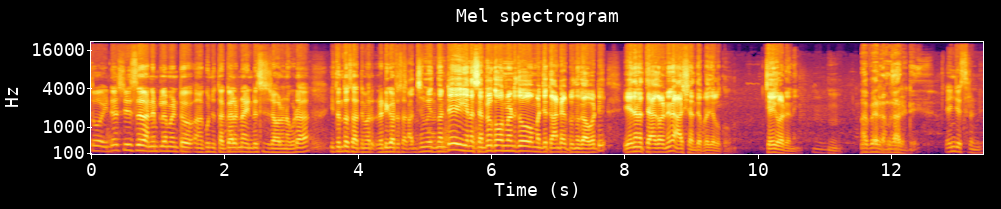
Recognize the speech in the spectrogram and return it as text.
సో ఇండస్ట్రీస్ అన్ఎంప్లాయ్మెంట్ కొంచెం తగ్గాలన్నా ఇండస్ట్రీస్ రావాలన్నా కూడా ఇతనితో సాధ్యం రెడ్డి గారితో సాధ్యం. సాధ్యమైందంటే ఈయన సెంట్రల్ గవర్నమెంట్తో మంచి కాంటాక్ట్ ఉంది కాబట్టి ఏదైనా తేగలడని ఆశ అంతే ప్రజలకు చేయగలడని. నా పేరు రంగారెడ్డి. ఏం చేస్తారండి?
